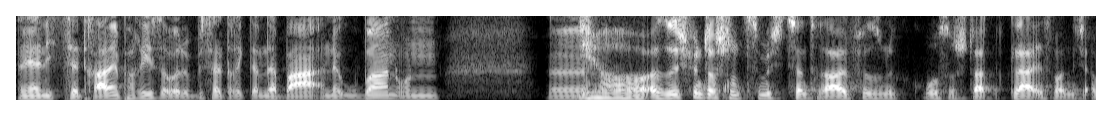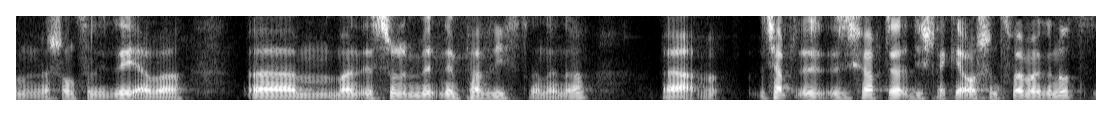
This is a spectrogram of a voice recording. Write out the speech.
naja nicht zentral in Paris, aber du bist halt direkt an der Bar, an der U-Bahn und äh, Ja, also ich finde das schon ziemlich zentral für so eine große Stadt. Klar ist man nicht an der Champs-Élysées, aber ähm, man ist schon mitten in Paris drin, ne? Ja, ich habe ich hab die Strecke auch schon zweimal genutzt.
